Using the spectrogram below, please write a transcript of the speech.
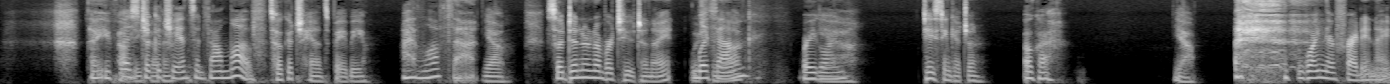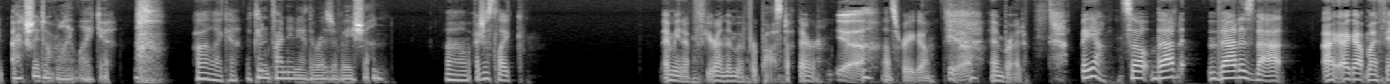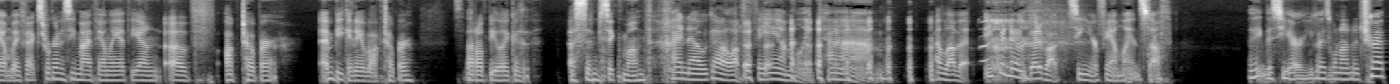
that you found guys each took other. a chance and found love. Took a chance, baby. I love that. Yeah. So dinner number two tonight. Wish With them? luck. Where are you going? Yeah. Tasting kitchen. Okay, Yeah. I'm going there Friday night. I actually don't really like it. Oh, I like it. I couldn't find any other reservation. Um, I just like. I mean, if you're in the mood for pasta, there, Yeah, that's where you go, yeah. and bread. But yeah, so that that is that. I, I got my family fixed. We're going to see my family at the end of October and beginning of October. So that'll be like a, a Simcik month. I know we got a lot of family time. I love it. You've been doing good about seeing your family and stuff. I think this year you guys went on a trip.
